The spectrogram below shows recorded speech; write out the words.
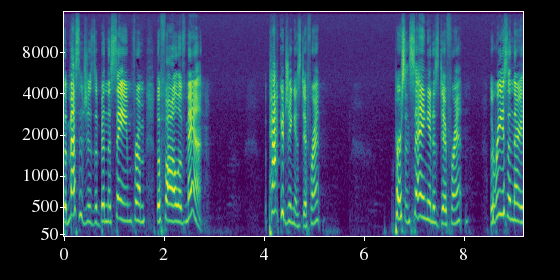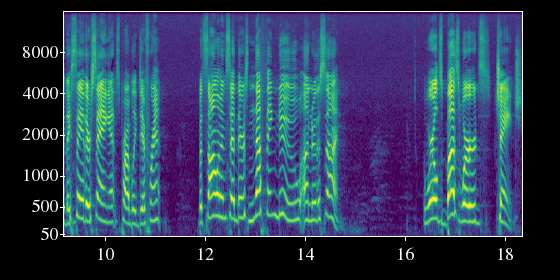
the messages have been the same from the fall of man. The packaging is different. Person saying it is different. The reason they they say they're saying it is probably different. But Solomon said there's nothing new under the sun. The world's buzzwords change.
